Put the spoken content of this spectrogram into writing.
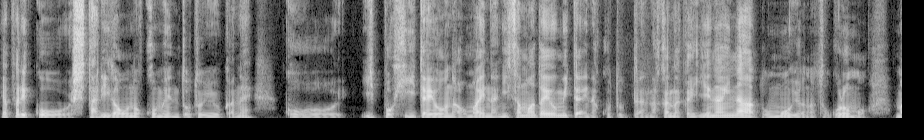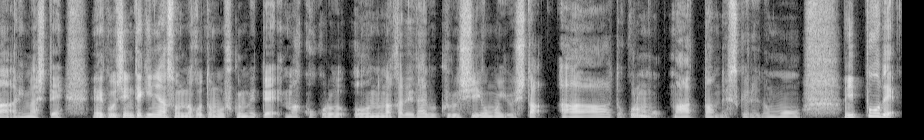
やっぱりこう、下り顔のコメントというかね、こう、一歩引いたような、お前何様だよみたいなことってなかなか言えないなと思うようなところも、まあありまして、えー個人的にはそんなことも含めて、まあ心の中でだいぶ苦しい思いをした、あところも、まああったんですけれども、一方で、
